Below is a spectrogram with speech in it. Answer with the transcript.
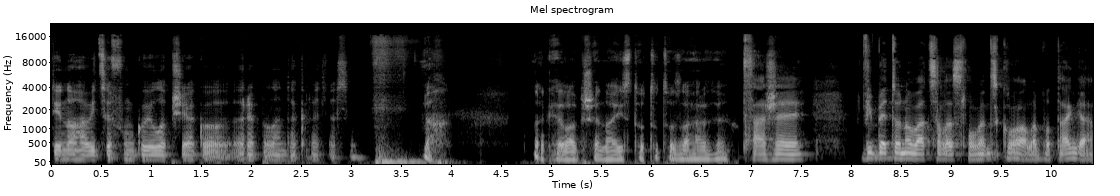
tie nohavice fungujú lepšie ako repelent a kraťasy. No, tak je lepšie na istotu to zahrať. Takže vybetonovať celé Slovensko, alebo tak a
